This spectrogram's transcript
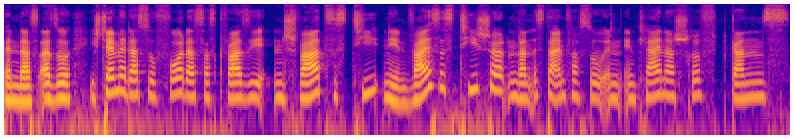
Wenn das, also ich stelle mir das so vor, dass das quasi ein schwarzes T, nee, ein weißes T-Shirt und dann ist da einfach so in, in kleiner Schrift ganz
